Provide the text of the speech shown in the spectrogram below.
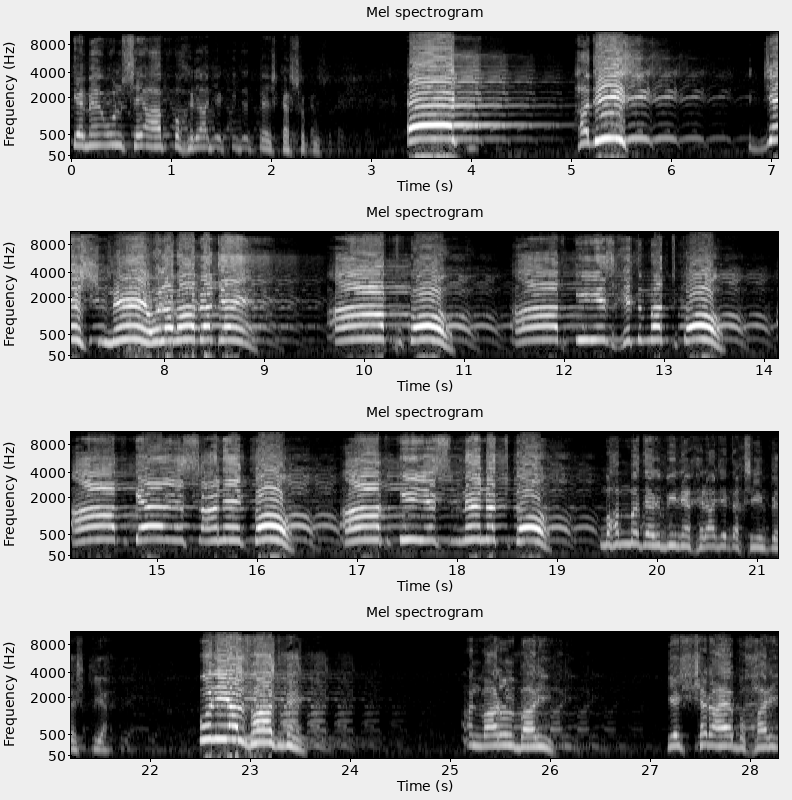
کہ میں ان سے آپ کو خراج عقیدت پیش کر سکوں۔ ایک حدیث جس میں علماء بیٹھے ہیں، آپ کو، آپ کی اس خدمت کو، آپ کے اس آنے کو، آپ کی اس محنت کو محمد عربی نے خراج تقسیم پیش کیا۔ انہی الفاظ میں انوار الباری، یہ شرح بخاری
